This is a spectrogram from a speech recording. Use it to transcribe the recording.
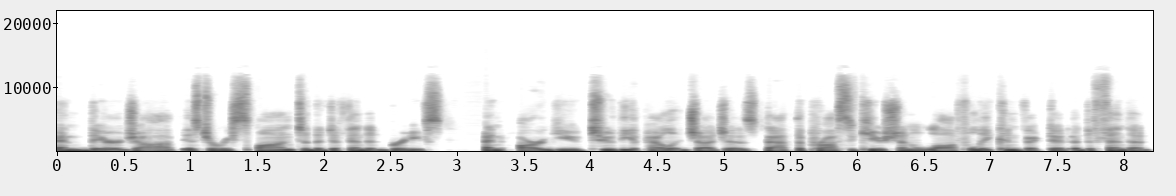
and their job is to respond to the defendant briefs and argue to the appellate judges that the prosecution lawfully convicted a defendant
